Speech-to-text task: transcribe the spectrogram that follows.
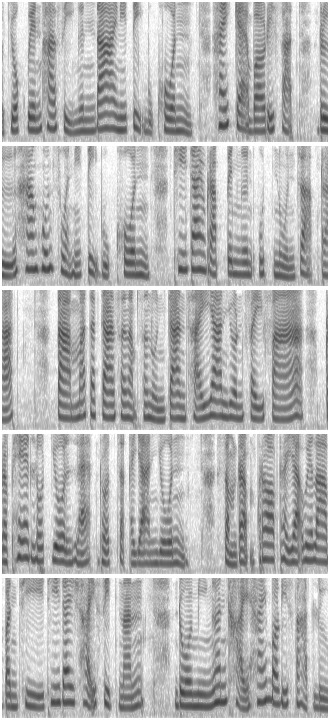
ชน์ยกเว้นภาษีเงินได้นิติบุคคล ให้แก่บริษัท หรือห้างหุ้นส่วนนิติบุคคล ที่ได้รับเป็นเงินอุดหนุนจากรัฐ ตามมาตรการสนับสนุนการใช้ยานยนต์ไฟฟ้า ประเภทรถยนต์และรถจักรยานยนต์สำหรับรอบระยะเวลาบัญชีที่ได้ใช้สิทธินั้น โดยมีเงื่อนไขให้บริษัทหรือ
